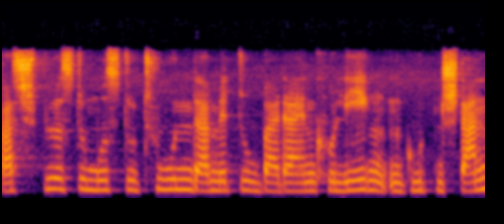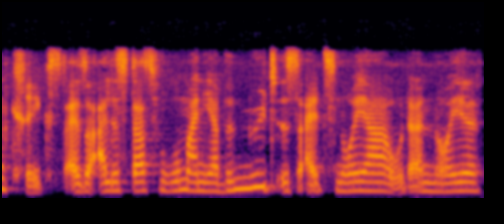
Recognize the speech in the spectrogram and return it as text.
Was spürst du, musst du tun, damit du bei deinen Kollegen einen guten Stand kriegst? Also alles das, worum man ja bemüht ist als neuer oder neue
